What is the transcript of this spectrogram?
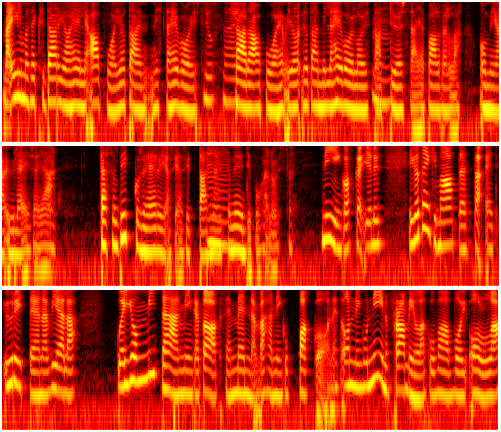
mä ilmaiseksi tarjoan heille apua, jotain, mistä he voi saada apua, jotain, millä he voi loistaa mm. työssään ja palvella omia yleisöjään. Tässä on pikkusen eri asia sitten taas mm. näissä myyntipuheluissa. Niin, koska ja nyt ja jotenkin mä ajattelen, että, että yrittäjänä vielä, kun ei ole mitään, minkä taakse mennä vähän niin kuin pakoon. Että on niin, kuin niin framilla kuin vaan voi olla.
